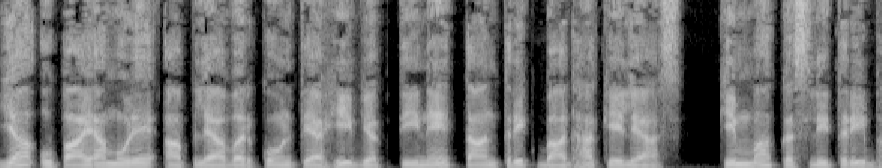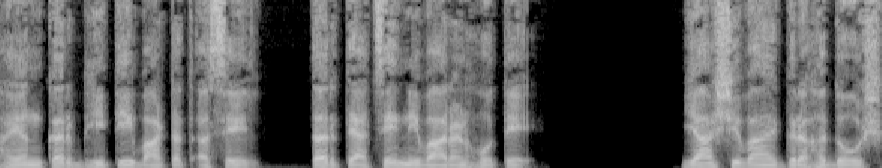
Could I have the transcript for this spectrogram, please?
या उपायामुळे आपल्यावर कोणत्याही व्यक्तीने तांत्रिक बाधा केल्यास किंवा कसली तरी भयंकर भीती वाटत असेल तर त्याचे निवारण होते. याशिवाय ग्रहदोष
